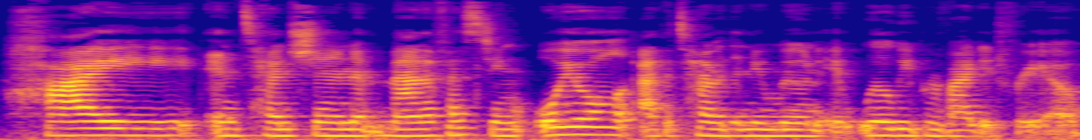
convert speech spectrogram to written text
high intention manifesting oil at the time of the new moon, it will be provided for you.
